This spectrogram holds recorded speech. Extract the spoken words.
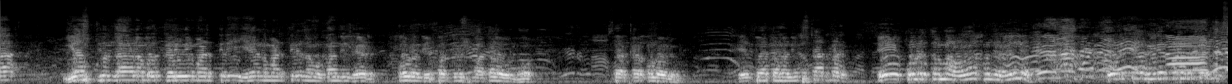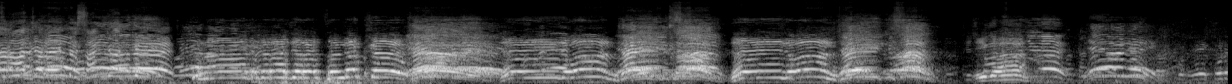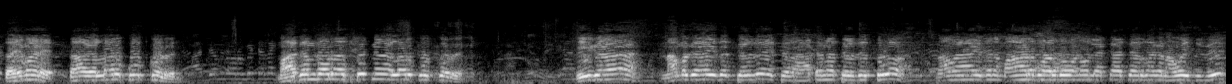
ಎಷ್ಟ್ ದಿನದಾಗ ನಮಗ್ ಖರೀದಿ ಮಾಡ್ತೀರಿ ಏನ್ ಮಾಡ್ತೀರಿ ನಮಗ್ ಬಂದಿಲ್ಲ ಹೇಳಿ. ಅವ್ರ ಒಂದ್ ಇಪ್ಪತ್ತು ನಿಮಿಷ ಮಾತಾಡೋದು ಸರ್ ಕರ್ಕೊಂಡು ಹೋಗ್ರಿ. ಏನ್ ತಮ್ಮ ನೀವು ಸ್ಟಾರ್ಟ್ ಮಾಡಿ ಏ ಕೊಡ್ರಿ ತಮ್ಮ ಹೋಗಕ್ ಬಂದ್ರಿ. ಕರ್ನಾಟಕ ರಾಜ್ಯ ರೈತ ಸಂಘಕ್ಕೆ. ಜೈ ಜವಾನ್. ಜೈ ಜವಾನ್. ಈಗ ದಯಮಾಡಿ ತಾವೆಲ್ಲರೂ ಕೂತ್ಕೊಳ್ರಿ. ಮಾಧ್ಯಮದವ್ರು ಅಷ್ಟು ನೀವು ಎಲ್ಲರೂ ಕೂತ್ಕೊಳ್ರಿ. ಈಗ ನಮಗ ಇದನ್ನ ತಿಳಿದೇ ಐತಿ ಆಟನ ತಿಳಿದಿತ್ತು. ನಾವ ಇದನ್ನ ಮಾಡಬಾರ್ದು ಅನ್ನೋ ಲೆಕ್ಕಾಚಾರದಾಗ ನಾವು ಇದ್ದೀವಿ.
